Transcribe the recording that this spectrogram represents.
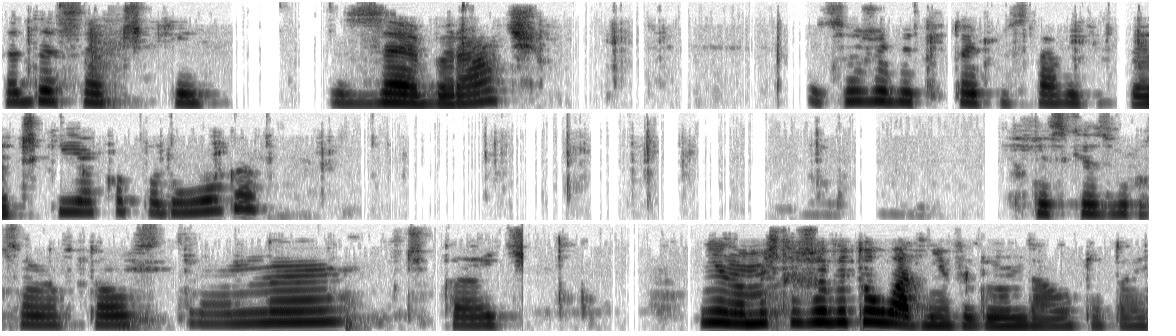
te deseczki zebrać. I co, żeby tutaj postawić beczki jako podłogę? Wszystkie zwrócone w tą stronę. Czekajcie. Nie no, myślę, żeby to ładnie wyglądało tutaj.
